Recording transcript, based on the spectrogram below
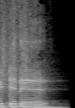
உட்பட்டது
